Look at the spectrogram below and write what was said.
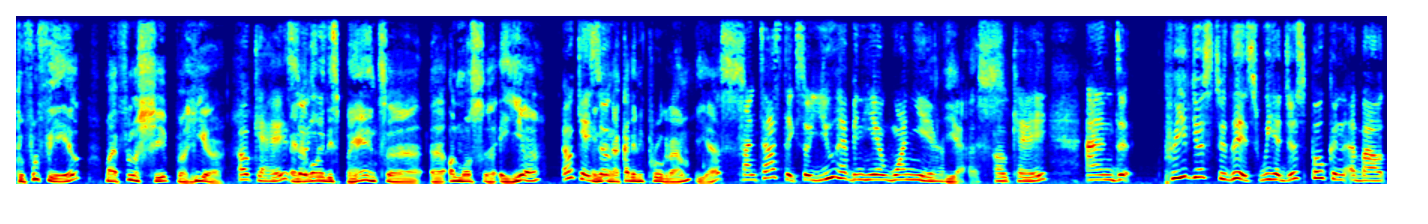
to fulfill my fellowship here. Okay, And so I've already spent uh, uh, almost uh, a year okay, in so an academic program. Yes. fantastic. So you have been here one year. Yes. Okay. And previous to this, we had just spoken about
